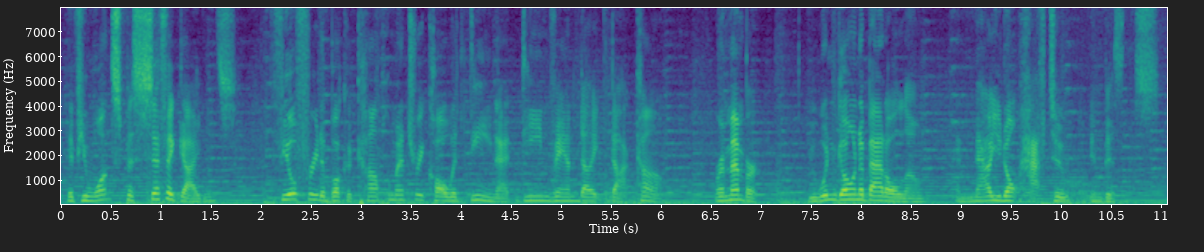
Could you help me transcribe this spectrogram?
If you want specific guidance, feel free to book a complimentary call with Dean at deanvandyke.com. Remember, you wouldn't go into battle alone, and now you don't have to in business.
